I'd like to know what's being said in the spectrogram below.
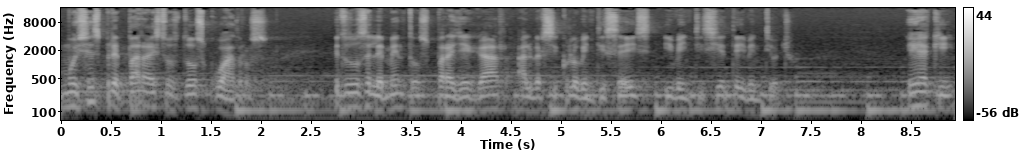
Moisés prepara estos dos cuadros, estos dos elementos para llegar al versículo 26 y 27 y 28. He aquí,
